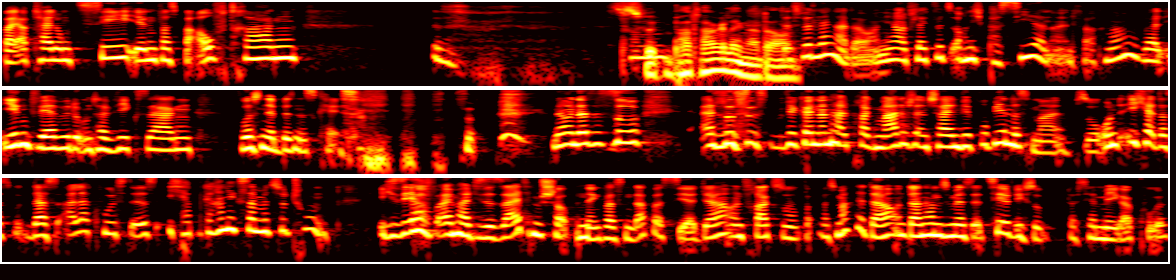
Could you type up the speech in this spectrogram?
bei Abteilung C irgendwas beauftragen. Das wird ein paar Tage länger dauern. Das wird länger dauern, ja. Und vielleicht wird es auch nicht passieren einfach, ne? Weil irgendwer würde unterwegs sagen, wo ist denn der Business Case? so. Ne, und das ist so, also ist, wir können dann halt pragmatisch entscheiden, wir probieren das mal. So. Und ich das, das Allercoolste ist, ich habe gar nichts damit zu tun. Ich sehe auf einmal diese Seite im Shop und denke, was ist denn da passiert, ja? Und frage so, was macht ihr da? Und dann haben sie mir das erzählt und ich so, das ist ja mega cool.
